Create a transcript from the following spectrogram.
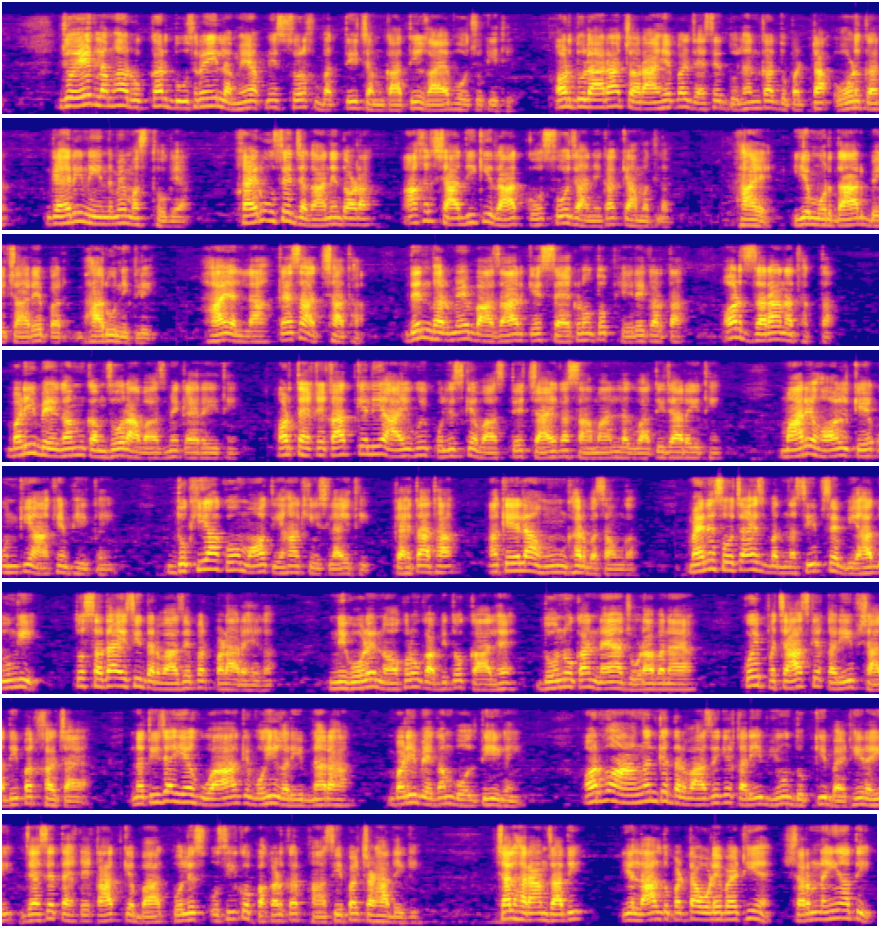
جو ایک لمحہ رک کر دوسرے ہی لمحے اپنی سرخ بتی چمکاتی غائب ہو چکی تھی۔ اور دلارا چوراہے پر جیسے دلہن کا دوپٹہ اوڑھ کر گہری نیند میں مست ہو گیا۔ خیرو اسے جگانے دوڑا۔ آخر شادی کی رات کو سو جانے کا کیا مطلب؟ ہائے، یہ مردار بیچارے پر بھارو نکلی۔ ہائے اللہ، کیسا اچھا تھا۔ دن بھر میں بازار کے سینکڑوں تو پھیرے کرتا اور ذرا نہ تھکتا۔ بڑی بیگم کمزور آواز میں کہہ رہی تھی اور تحقیقات کے لیے آئی ہوئی پولیس کے واسطے چائے کا سامان لگواتی جا رہی تھی مارے ہال کے ان کی آنکھیں بھیگ گئیں۔ دکھیا کو موت یہاں کھینچ لائی تھی۔ کہتا تھا، اکیلا ہوں، گھر بساؤں گا۔ میں نے سوچا، اس بد نصیب سے بیاہ دوں گی تو سدا اسی دروازے پر پڑا رہے گا۔ نگوڑے نوکروں کا بھی تو کال ہے۔ دونوں کا نیا جوڑا بنایا۔ کوئی پچاس کے قریب شادی پر خرچ آیا۔ نتیجہ یہ ہوا کہ وہی غریب نہ رہا۔ بڑی بیگم بولتی ہی گئیں۔ اور وہ آنگن کے دروازے کے قریب یوں دبکی بیٹھی رہی، جیسے تحقیقات کے بعد پولیس اسی کو پکڑ کر پھانسی پر چڑھا دے گی۔ چل حرام زادی، یہ لال دوپٹہ اوڑے بیٹھی ہے، شرم نہیں آتی۔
